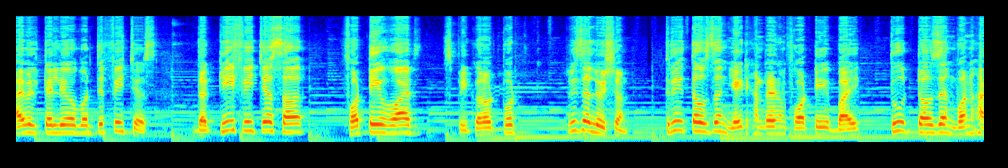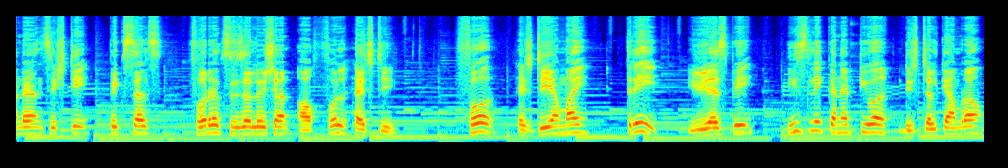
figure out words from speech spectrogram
I will tell you about the features. The key features are 40 watt speaker output, resolution 3840 by 2160 pixels 4x resolution of full HD. 4 HDMI, 3 USB, easily connect your digital camera,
